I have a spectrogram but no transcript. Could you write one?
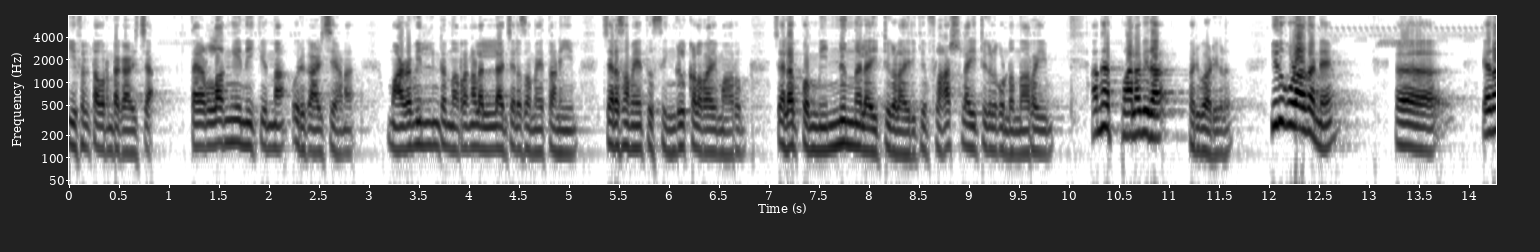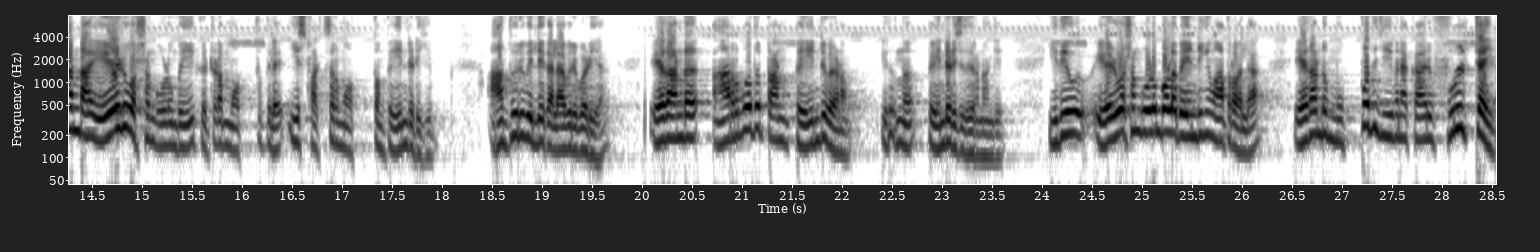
ഈഫൽ ടവറിന്റെ കാഴ്ച. തിളങ്ങി നിൽക്കുന്ന ഒരു കാഴ്ചയാണ്. മഴവില്ലിന്റെ നിറങ്ങളെല്ലാം ചില സമയത്ത് അണിയും ചില സമയത്ത് സിംഗിൾ കളറായി മാറും. ചിലപ്പോൾ മിന്നുന്ന ലൈറ്റുകളായിരിക്കും ഫ്ലാഷ് ലൈറ്റുകൾ കൊണ്ട് നിറയും. അങ്ങനെ പലവിധ പരിപാടികൾ. ഇതുകൂടാതെ തന്നെ ഏതാണ്ട് ആ ഏഴ് വർഷം കൂടുമ്പോൾ ഈ കെട്ടിടം മൊത്തത്തിൽ ഈ സ്ട്രക്ചർ മൊത്തം പെയിന്റ് അടിക്കും. അതൊരു വലിയ കലാപരിപാടിയാണ് ഏതാണ്ട് അറുപത് ടൺ പെയിന്റ് വേണം ഇതൊന്ന് പെയിന്റ് അടിച്ച് തീരണമെങ്കിൽ. ഇത് ഏഴ് വർഷം കൂടുമ്പോഴുള്ള പെയിന്റിങ് മാത്രമല്ല ഏതാണ്ട് മുപ്പത് ജീവനക്കാർ ഫുൾ ടൈം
